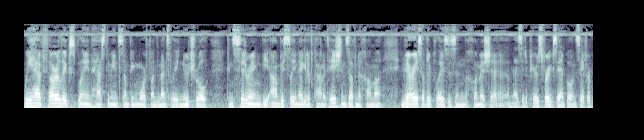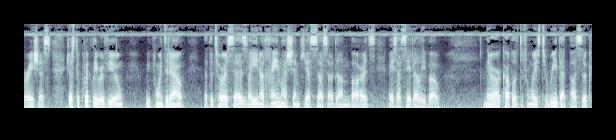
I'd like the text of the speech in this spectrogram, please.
we have thoroughly explained has to mean something more fundamentally neutral, considering the obviously negative connotations of Nechama in various other places in the Chumash, uh, as it appears, for example, in Sefer Bereshis. Just to quickly review, we pointed out that the Torah says, "Vayinachem Hashem ki adam ba'aretz libo." There are a couple of different ways to read that pasuk.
